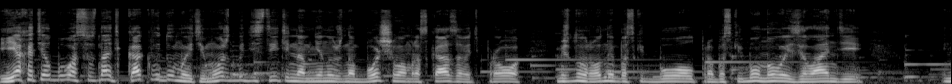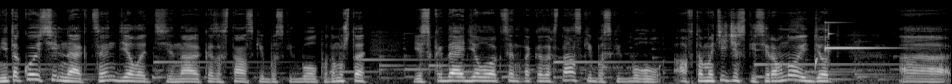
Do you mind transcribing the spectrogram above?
И я хотел бы у вас узнать, как вы думаете, может быть действительно мне нужно больше вам рассказывать про международный баскетбол, про баскетбол Новой Зеландии, не такой сильный акцент делать на казахстанский баскетбол, потому что если когда я делаю акцент на казахстанский баскетбол, автоматически все равно идет а,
